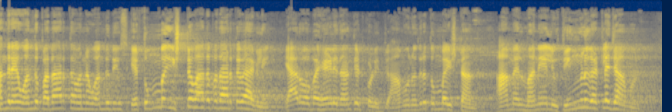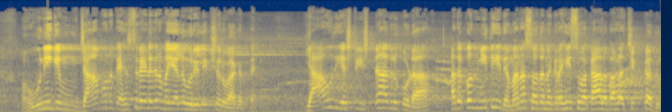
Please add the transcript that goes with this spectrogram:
ಅಂದರೆ ಒಂದು ಪದಾರ್ಥವನ್ನು ಒಂದು ದಿವಸಕ್ಕೆ ತುಂಬ ಇಷ್ಟವಾದ ಪದಾರ್ಥವೇ ಆಗಲಿ. ಯಾರೋ ಒಬ್ಬ ಹೇಳಿದ ಅಂತ ಇಟ್ಕೊಳ್ಳಿ ಜಾಮೂನು ಅಂದರೆ ತುಂಬ ಇಷ್ಟ ಅಂತ. ಆಮೇಲೆ ಮನೆಯಲ್ಲಿ ತಿಂಗಳುಗಟ್ಟಲೆ ಜಾಮೂನು. ಅವನಿಗೆ ಜಾಮೂನು ಅಂತ ಹೆಸರು ಹೇಳಿದ್ರೆ ಮೈಯೆಲ್ಲ ಉರಿಲಿಕ್ಕೆ ಶುರುವಾಗುತ್ತೆ. ಯಾವುದು ಎಷ್ಟು ಇಷ್ಟ ಆದರೂ ಕೂಡ ಅದಕ್ಕೊಂದು ಮಿತಿ ಇದೆ. ಮನಸ್ಸು ಅದನ್ನು ಗ್ರಹಿಸುವ ಕಾಲ ಬಹಳ ಚಿಕ್ಕದು.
